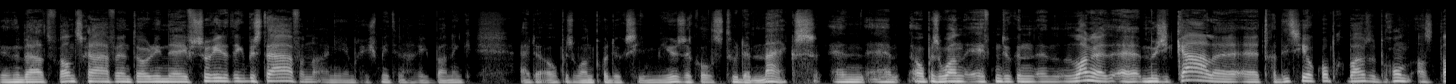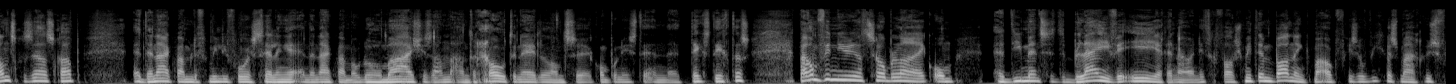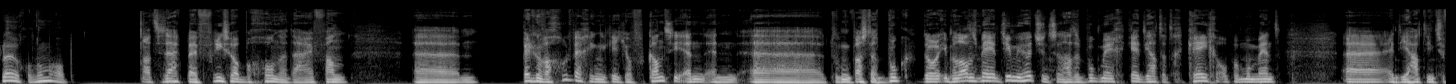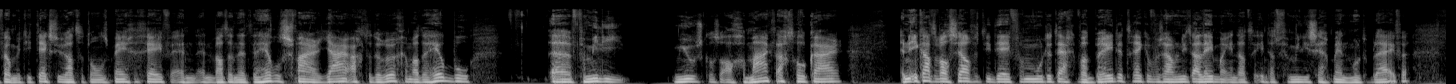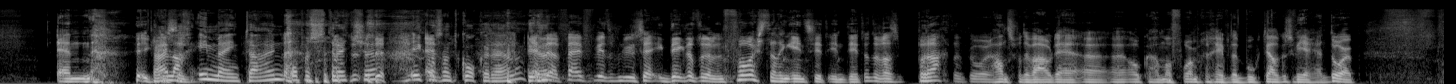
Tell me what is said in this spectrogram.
Inderdaad Frans Schaven en Tony Neef. Sorry dat ik besta van Annie M. G. Schmid en Harry Banning... uit de Opus One-productie Musicals to the Max. En eh, Opus One heeft natuurlijk een, een lange eh, muzikale eh, traditie ook opgebouwd. Het begon als dansgezelschap. En daarna kwamen de familievoorstellingen... en daarna kwamen ook de hommages aan, aan de grote Nederlandse componisten en eh, tekstdichters. Waarom vinden jullie dat zo belangrijk om eh, die mensen te blijven eren? Nou, in dit geval Schmid en Banning, maar ook Friso Wiegersma, Guus Vleugel, noem maar op. Nou, het is eigenlijk bij Friso begonnen daar van... Uh, weet ik nog wel goed, wij gingen een keertje op vakantie... en, en uh, toen was dat boek door iemand anders mee. Jimmy Hutchinson had het boek meegekregen. Die had het gekregen op een moment. Uh, en die had niet zoveel met die tekst, dus had het ons meegegeven. En, en we hadden net een heel zwaar jaar achter de rug. En we hadden een heleboel uh, familiemusicals al gemaakt achter elkaar... En ik had wel zelf het idee van we moeten het eigenlijk wat breder trekken. We zouden niet alleen maar in dat, in dat familiesegment moeten blijven. En ik Hij lag dat... in mijn tuin op een stretcher. ik was aan het kokkerellen. En na 45 minuten zei ik denk dat er een voorstelling in zit in dit. Dat was prachtig door Hans van der Woude uh, uh, ook allemaal vormgegeven. Dat boek telkens weer het dorp.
